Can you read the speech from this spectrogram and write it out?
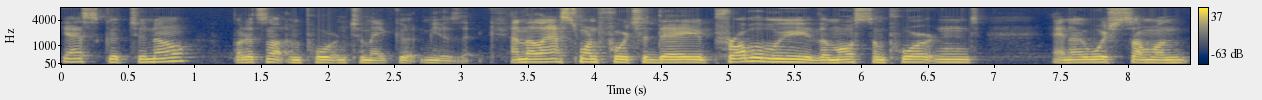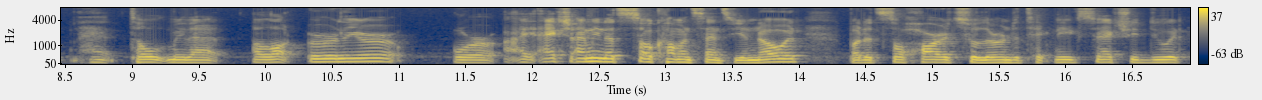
yes, good to know, but it's not important to make good music. And the last one for today, probably the most important, and I wish someone had told me that a lot earlier, or I actually, I mean, that's so common sense, you know it, but it's so hard to learn the techniques to actually do it,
